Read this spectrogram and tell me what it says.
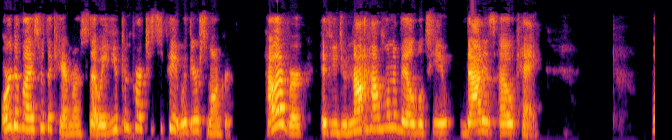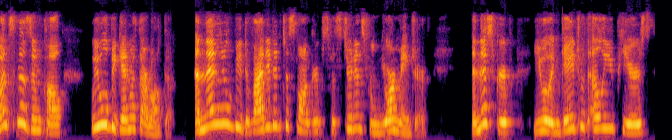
or device with a camera so that way you can participate with your small group. However, if you do not have one available to you, that is okay. Once in the Zoom call, we will begin with our welcome and then you'll be divided into small groups with students from your major. In this group, you will engage with LU peers,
